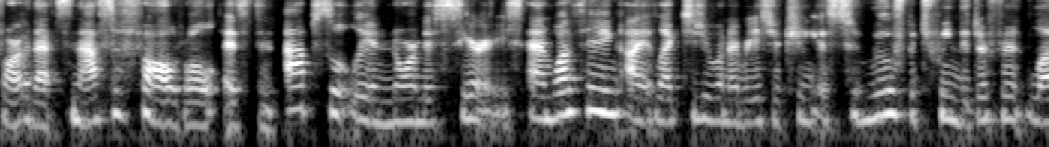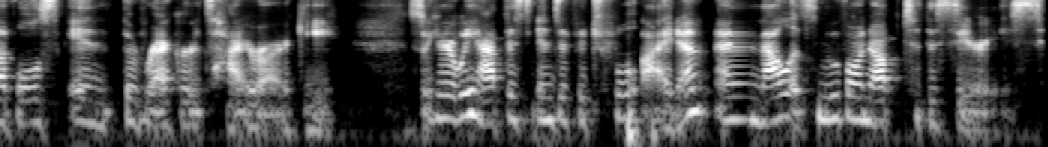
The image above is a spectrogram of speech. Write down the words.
FR, that's NASA Fall Roll. It's an absolutely enormous series. And one thing I like to do when I'm researching is to move between the different levels in the records hierarchy. So here we have this individual item, and now let's move on up to the series.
